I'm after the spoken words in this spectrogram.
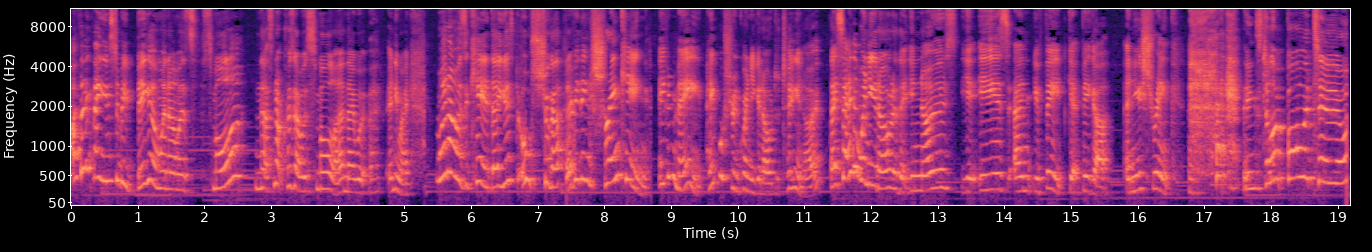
I think they used to be bigger when I was smaller. And that's not because I was smaller and they were, uh, anyway. When I was a kid, they used oh, sugar, everything's shrinking. Even me, people shrink when you get older too, you know. They say that when you get older that your nose, your ears and your feet get bigger and you shrink. Things to look forward to.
